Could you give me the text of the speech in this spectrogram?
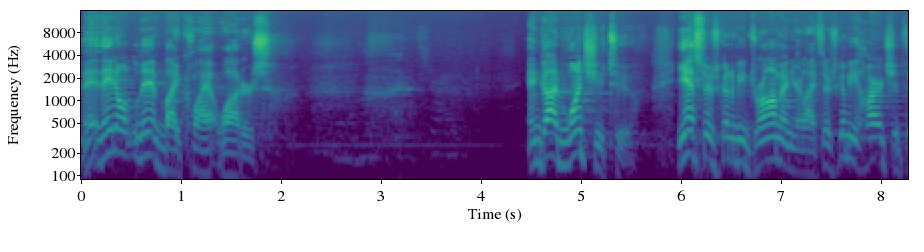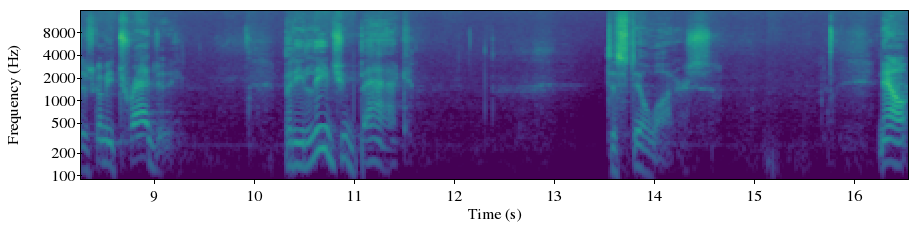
They, they don't live by quiet waters. And God wants you to. Yes, there's going to be drama in your life, there's going to be hardship, there's going to be tragedy. But He leads you back to still waters. Now,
